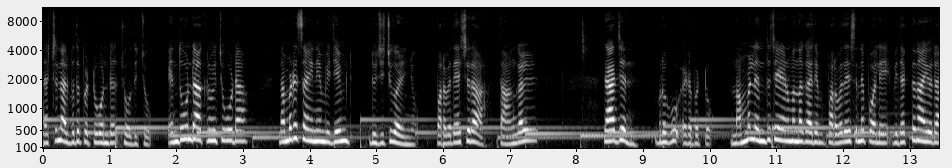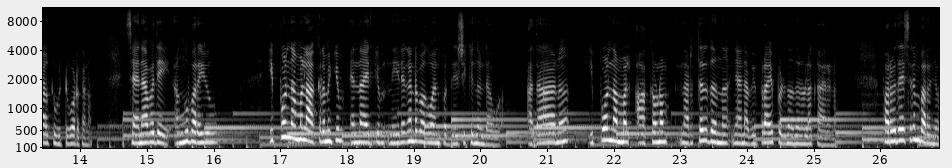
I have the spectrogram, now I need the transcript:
ദക്ഷൻ അത്ഭുതപ്പെട്ടുകൊണ്ട് ചോദിച്ചു എന്തുകൊണ്ട് ആക്രമിച്ചുകൂടാ? നമ്മുടെ സൈന്യം വിജയം രുചിച്ചു കഴിഞ്ഞു. പർവതേശ്വര താങ്കൾ രാജൻ ഭൃഗു ഇടപെട്ടു. നമ്മൾ എന്തു ചെയ്യണമെന്ന കാര്യം പർവതേശനെ പോലെ വിദഗ്ധനായ ഒരാൾക്ക് വിട്ടുകൊടുക്കണം. സേനാപതി അങ്ങു പറയൂ. ഇപ്പോൾ നമ്മൾ ആക്രമിക്കും എന്നായിരിക്കും നീലകണ്ഠ ഭഗവാൻ പ്രതീക്ഷിക്കുന്നുണ്ടാവുക. അതാണ് ഇപ്പോൾ നമ്മൾ ആക്രമണം നടത്തരുതെന്ന് ഞാൻ അഭിപ്രായപ്പെടുന്നതിനുള്ള കാരണം. പർവതേശ്വരൻ പറഞ്ഞു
